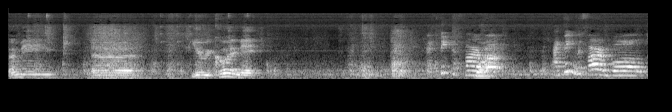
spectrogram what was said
I mean, uh, you're recording it? I think the fireball. I think the fireball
